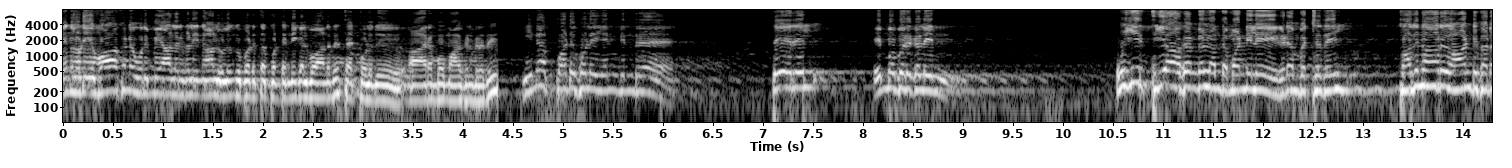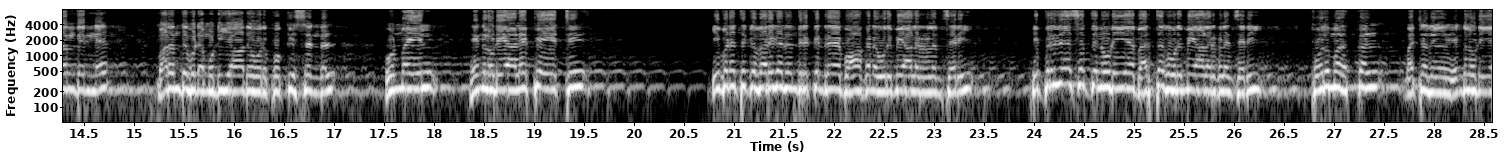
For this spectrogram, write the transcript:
எங்களுடைய வாகன உரிமையாளர்களினால் ஒழுங்குபடுத்தப்பட்ட நிகழ்வானது தற்பொழுது ஆரம்பமாகின்றது. இனப்படுகொலை என்கின்ற பேரில் எம்மவர்களின் உயிர் தியாகங்கள் அந்த மண்ணிலே இடம்பெற்றதை பதினாறு ஆண்டு கடந்தென்ன மறந்துவிட முடியாத ஒரு பொக்கிஷங்கள். உண்மையில் எங்களுடைய அழைப்பை ஏற்று இவ்விடத்துக்கு வருகை தந்திருக்கின்ற வாகன உரிமையாளர்களும் சரி இப்பிரதேசத்தினுடைய வர்த்தக உரிமையாளர்களும் சரி பொதுமக்கள் மற்றது எங்களுடைய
